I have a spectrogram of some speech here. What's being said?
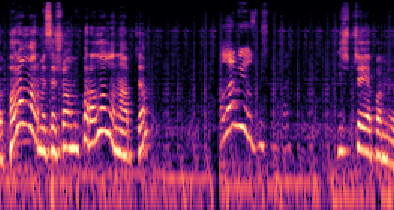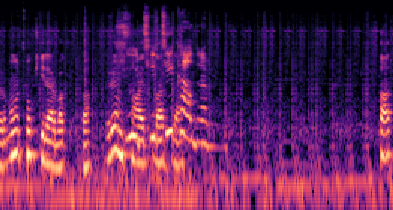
Ya param var mesela şu an bu paralarla ne yapacağım? Alamıyoruz mu şimdi? Hiçbir şey yapamıyorum ama çok iyiler bak burada. Görüyor musun Şu falan? kaldıramıyoruz. Sat.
